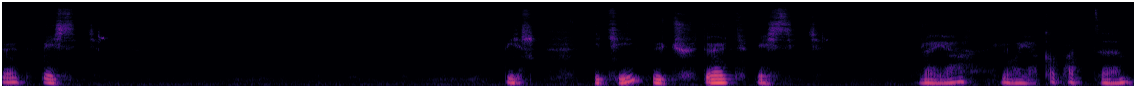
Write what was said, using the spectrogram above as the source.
4 5 zincir. 1 2 3 4 5 zincir buraya yuvaya kapattım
